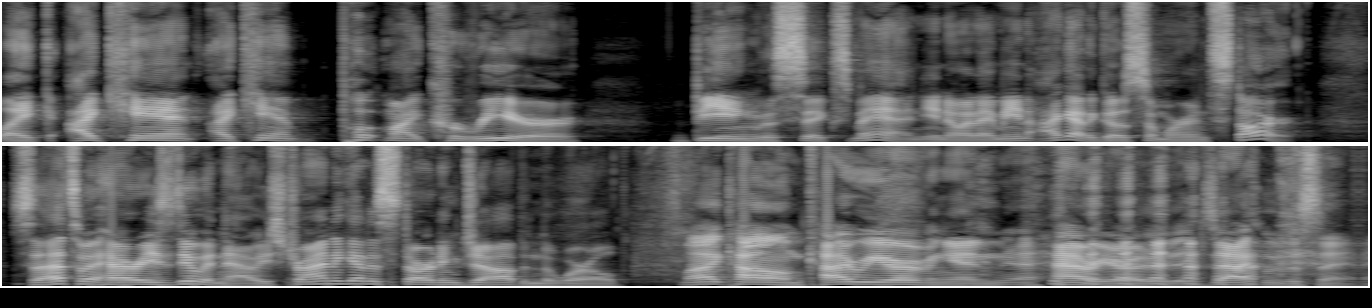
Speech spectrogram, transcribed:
Like, I can't, I can't put my career being the sixth man. You know what I mean? I got to go somewhere and start. So that's what Harry's doing now. He's trying to get a starting job in the world. My column, Kyrie Irving and Harry are exactly the same.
